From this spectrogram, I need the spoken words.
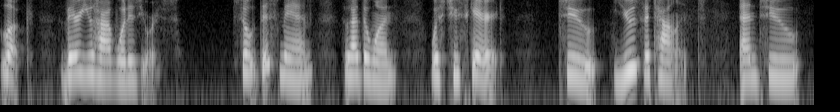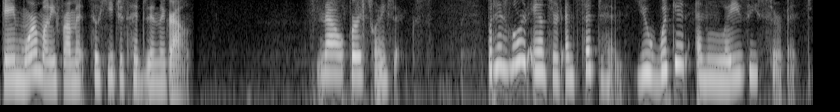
Look, there you have what is yours. So this man who had the one was too scared to use the talent and to gain more money from it, so he just hid it in the ground. Now, verse 26. But his Lord answered and said to him, You wicked and lazy servant,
